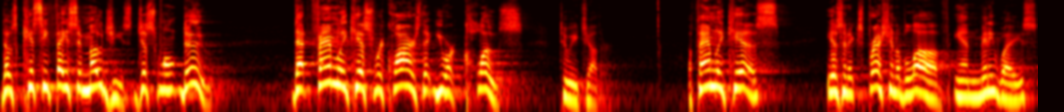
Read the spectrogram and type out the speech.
Those kissy face emojis just won't do. That family kiss requires that you are close to each other. A family kiss is an expression of love in many ways.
